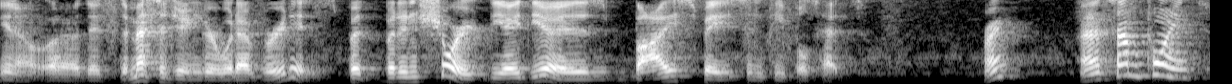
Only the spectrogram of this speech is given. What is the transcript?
you know, uh, the, the messaging or whatever it is. But but in short, the idea is buy space in people's heads, right? And at some point,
